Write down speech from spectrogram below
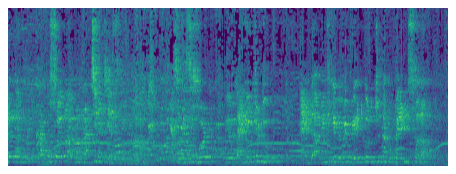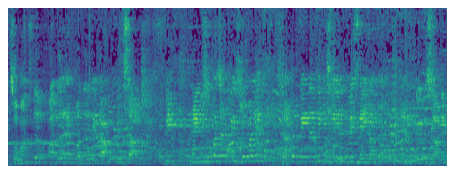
So this is what we are planning to do and eventually uh, we will wait करूँ चुना को parents come. up. so once the father and mother they come we'll start okay thank you so much and please do मैंने starter नहीं ना थी please नहीं ना I'm going to start in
